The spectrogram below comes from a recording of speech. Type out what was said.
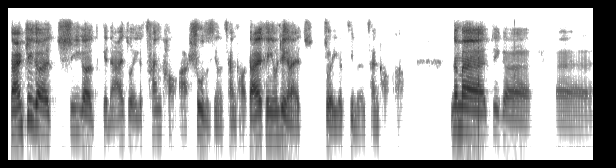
当然，这个是一个给大家做一个参考啊，数字性的参考，大家可以用这个来做一个基本的参考啊。那么这个呃，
